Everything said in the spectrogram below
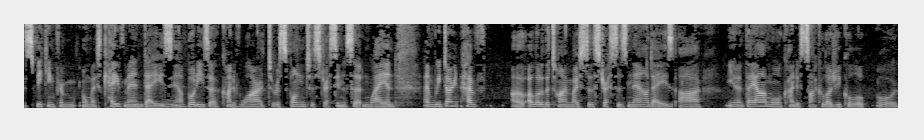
speaking from almost caveman days, mm. our bodies are kind of wired to respond to stress in a certain way, and and we don't have a, a lot of the time. Most of the stresses nowadays are you know they are more kind of psychological or, or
